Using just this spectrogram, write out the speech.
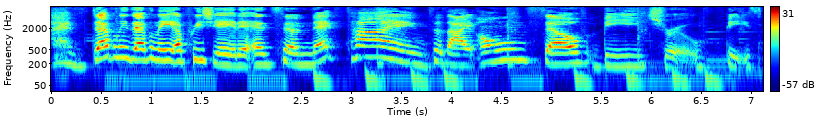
I definitely, definitely appreciate it. Until next time, to thy own self be true. Peace.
